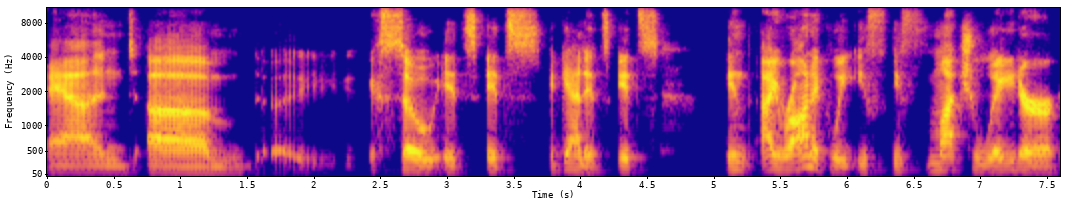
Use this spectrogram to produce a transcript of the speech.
and um, so it's it's again it's it's in ironically if if much later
